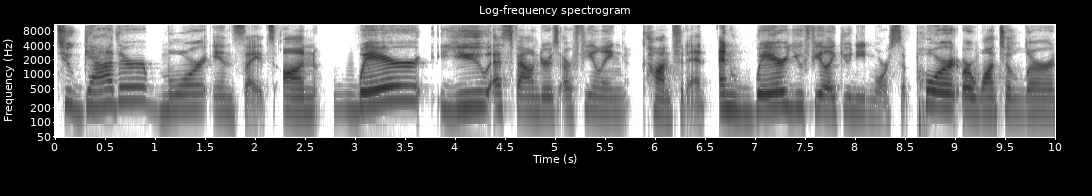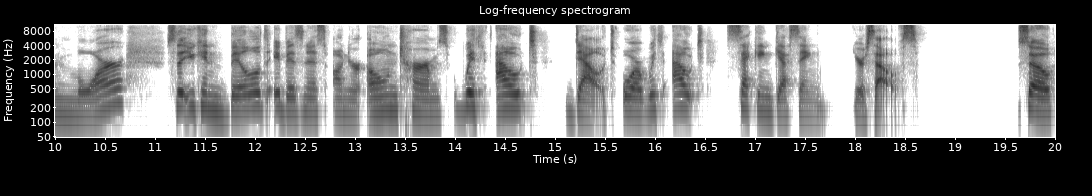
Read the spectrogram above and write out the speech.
to gather more insights on where you, as founders, are feeling confident and where you feel like you need more support or want to learn more so that you can build a business on your own terms without doubt or without second guessing yourselves. So,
